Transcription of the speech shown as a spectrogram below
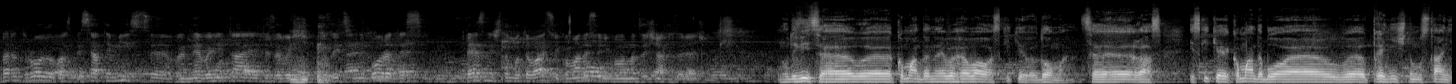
Перед грою у вас 10 місце, ви не вилітаєте, за вищі позиції не боретесь. Де знайшли мотивацію? Команда сьогодні була надзвичайно заряджена. Ну, дивіться, е, команда не вигравала скільки вдома. Це раз. І скільки команда була е, в пригнічному стані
